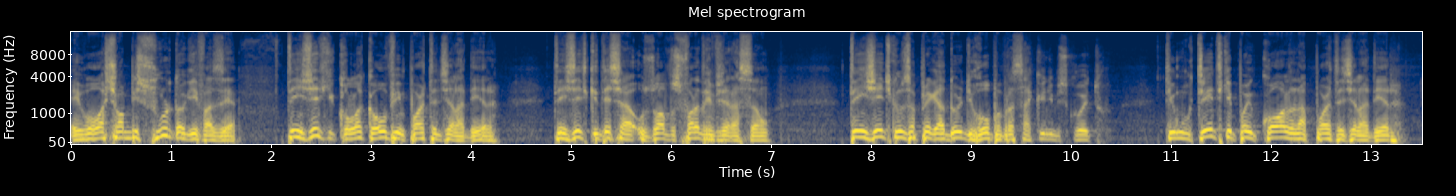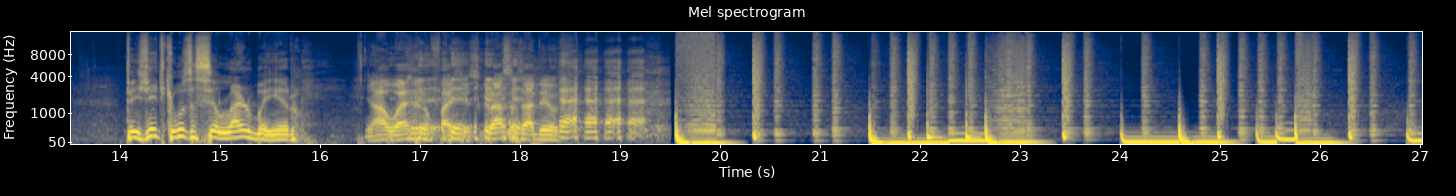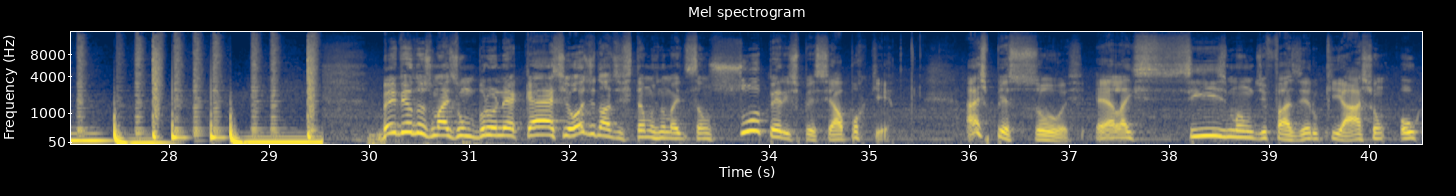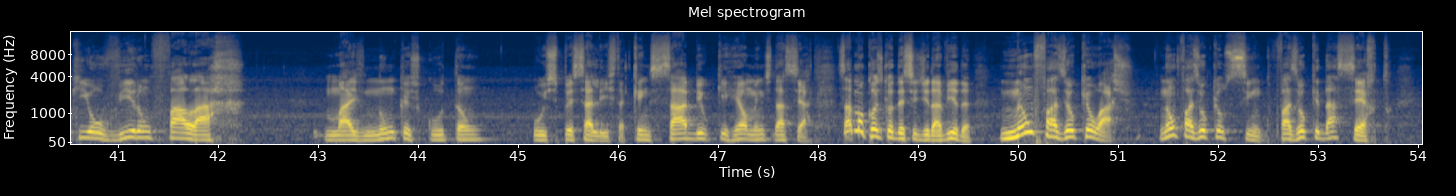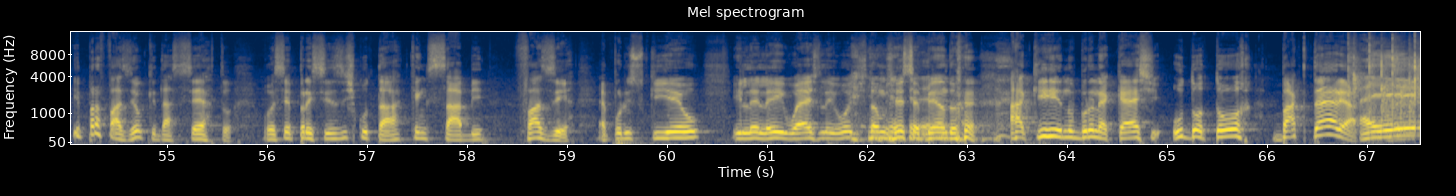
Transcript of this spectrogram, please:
Eu acho um absurdo alguém fazer. Tem gente que coloca ovo em porta de geladeira. Tem gente que deixa os ovos fora da refrigeração. Tem gente que usa pregador de roupa para saquinho de biscoito. Tem um- gente que põe cola na porta de geladeira. Tem gente que usa celular no banheiro. Ah, o Wesley não faz isso, graças a Deus. Bem-vindos mais um Brunecast. Hoje nós estamos numa edição super especial, por quê? As pessoas, elas cismam de fazer o que acham ou que ouviram falar, mas nunca escutam o especialista, quem sabe o que realmente dá certo. Sabe uma coisa que eu decidi na vida? Não fazer o que eu acho, não fazer o que eu sinto, fazer o que dá certo. E para fazer o que dá certo, você precisa escutar quem sabe fazer. É por isso que eu e Lele e Wesley hoje estamos recebendo aqui no Brunecast o doutor Bactéria. Aê!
